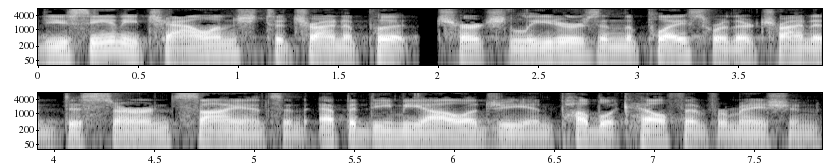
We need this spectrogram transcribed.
do you see any challenge to trying to put church leaders in the place where they're trying to discern science and epidemiology and public health information,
